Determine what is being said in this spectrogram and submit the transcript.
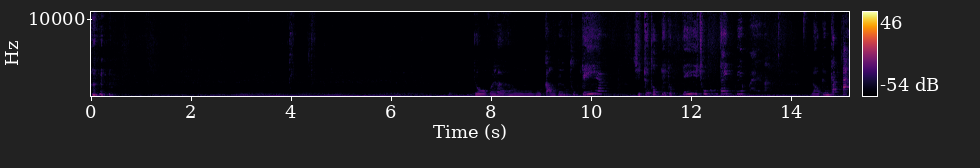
chùa cái thằng cộng cái thuốc trí á. Xịt cái thuốc cho chuột trí xuống chết biết mà. Rồi tiếng cắt tác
